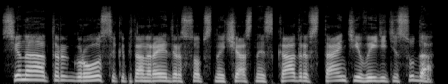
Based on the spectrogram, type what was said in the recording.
сенатор, Гросс и капитан рейдер собственной частной эскадры, встаньте и выйдите сюда».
